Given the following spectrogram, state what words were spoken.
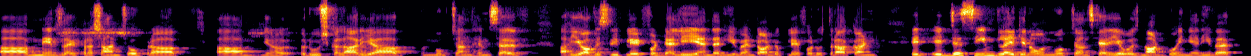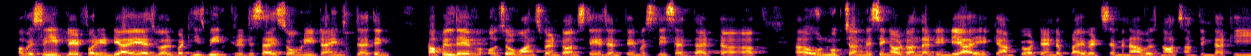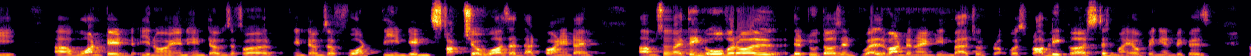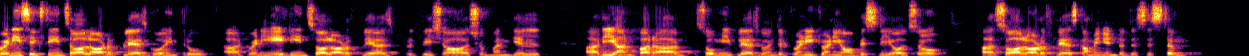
Um, names like Prashant Chopra, um, you know, Rush Kalaria, Unmukt Chand himself. Uh, he obviously played for Delhi and then he went on to play for Uttarakhand it, it just seemed like, you know, Unmukt Chand's career was not going anywhere. Obviously, he played for India as well, but he's been criticized so many times. I think Kapil Dev also once went on stage and famously said that uh, uh, missing out on that India A camp to attend a private seminar was not something that he uh, wanted, you know, in, in terms of a, uh, in terms of what the Indian structure was at that point in time. Um, so I think overall the 2012 under 19 batch was probably cursed in my opinion because 2016 saw a lot of players going through. Uh, 2018 saw a lot of players, Prithvi Shaw, Shubman Gill, uh, Parag, so many players going to 2020 obviously also uh, saw a lot of players coming into the system.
